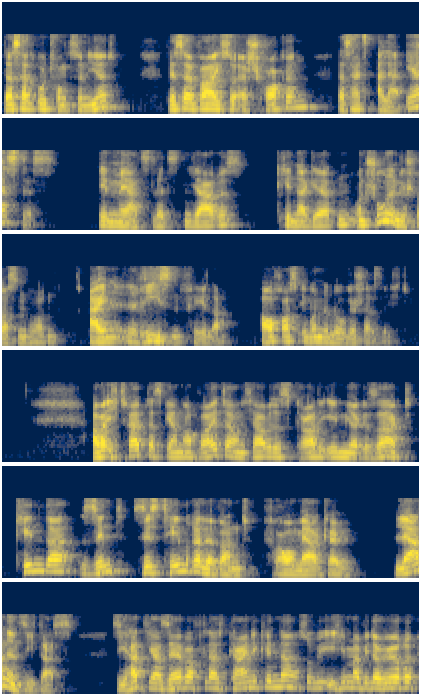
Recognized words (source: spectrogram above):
Das hat gut funktioniert. Deshalb war ich so erschrocken, dass als allererstes im März letzten Jahres Kindergärten und Schulen geschlossen wurden. Ein Riesenfehler, auch aus immunologischer Sicht. Aber ich treibe das gern auch weiter und ich habe das gerade eben ja gesagt. Kinder sind systemrelevant, Frau Merkel. Lernen Sie das. Sie hat ja selber vielleicht keine Kinder, so wie ich immer wieder höre,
